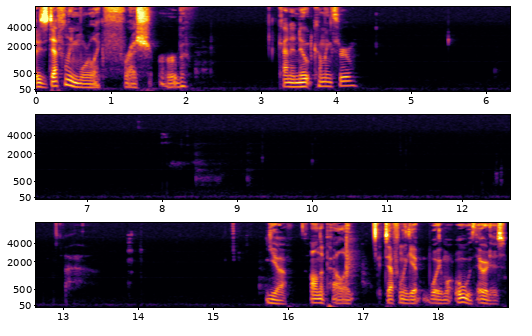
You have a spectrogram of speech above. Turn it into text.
There's definitely more like fresh herb kind of note coming through. Yeah, on the palate, definitely get way more. Oh, there it is.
